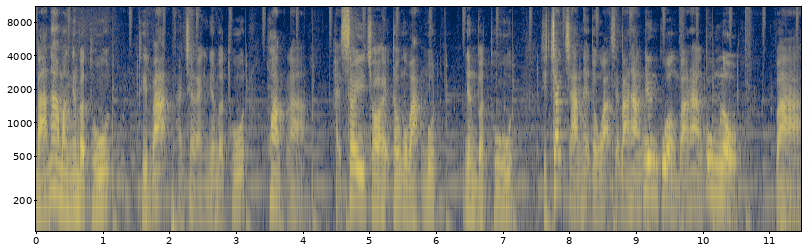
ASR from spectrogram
bán hàng bằng nhân vật thu hút thì bạn hãy trở thành nhân vật thu hút hoặc là hãy xây cho hệ thống của bạn một nhân vật thu hút. Thì chắc chắn hệ thống của bạn sẽ bán hàng điên cuồng, bán hàng bung nổ và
